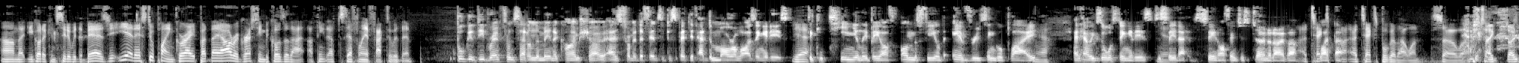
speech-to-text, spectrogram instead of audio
um, that you got to consider with the Bears. Yeah, they're still playing great, but they are regressing because of that. I think that's definitely a factor with them. Booger did reference that on the Mina Kime show as from a defensive perspective, how demoralizing it is Yeah. to continually be off on the field every single play Yeah. And how exhausting it is to Yeah. see that, see an offense just turn it over A text, like that. a text booger that one. So uh, Hashtag don't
